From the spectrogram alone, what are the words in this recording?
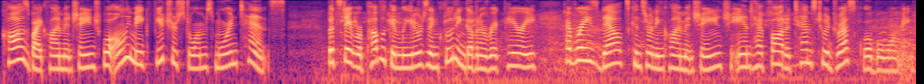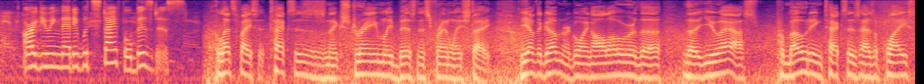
caused by climate change will only make future storms more intense. But state Republican leaders, including Governor Rick Perry, have raised doubts concerning climate change and have fought attempts to address global warming, arguing that it would stifle business. Let's face it, Texas is an extremely business friendly state. You have the governor going all over the, the U.S. promoting Texas as a place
